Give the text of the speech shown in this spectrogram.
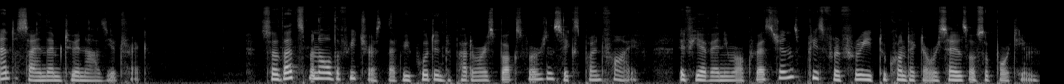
and assign them to an ASIO track. So that's been all the features that we put into Pandora's Box version 6.5. If you have any more questions, please feel free to contact our sales or support team.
